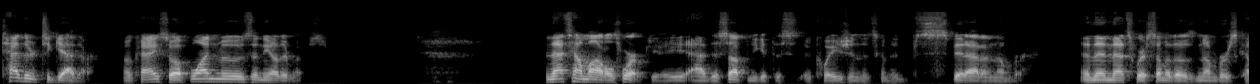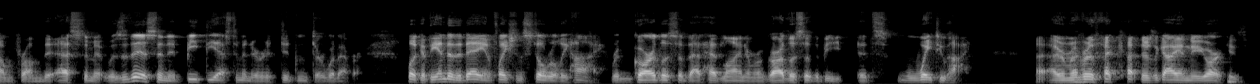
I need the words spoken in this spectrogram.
tethered together. Okay. So if one moves, then the other moves. And that's how models work. You, you add this up and you get this equation that's going to spit out a number and then that's where some of those numbers come from. The estimate was this and it beat the estimate or it didn't or whatever. Look at the end of the day inflation's still really high regardless of that headline and regardless of the beat it's way too high. I remember that guy, there's a guy in new york he's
